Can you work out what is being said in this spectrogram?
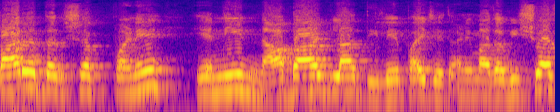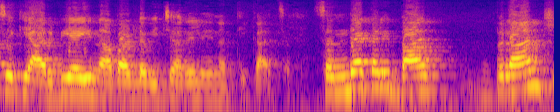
पारदर्शकपणे यांनी नाबार्डला दिले पाहिजेत. आणि माझा विश्वास आहे की आरबीआय नाबार्डला विचारेल हे नक्की काय संध्याकाळी ब्रांच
